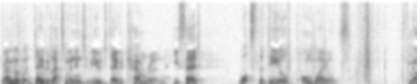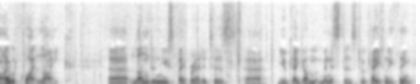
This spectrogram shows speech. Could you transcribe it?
Remember what David Letterman interviewed David Cameron? He said, What's the deal on Wales? Now, I would quite like uh, London newspaper editors, uh, UK government ministers to occasionally think,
